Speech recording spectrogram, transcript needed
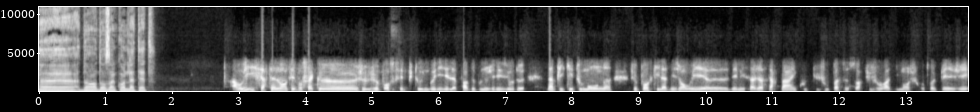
euh, dans un coin de la tête? Ah oui, certainement. C'est pour ça que je, je pense que c'est plutôt une bonne idée de la part de Bruno Genesio de d'impliquer tout le monde. Je pense qu'il a déjà envoyé euh, des messages à certains. Écoute, tu joues pas ce soir, tu joueras dimanche contre le PSG.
